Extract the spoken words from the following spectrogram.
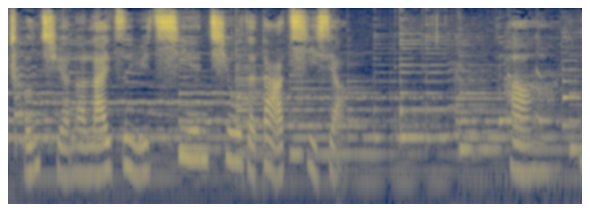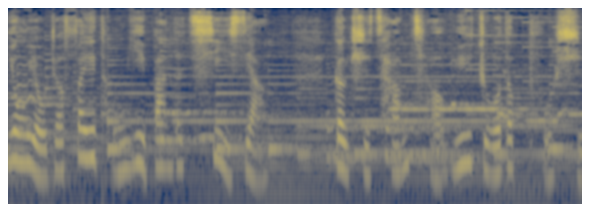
成全了来自于千秋的大气象。它拥有着非同一般的气象，更是藏巧于拙的朴实。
